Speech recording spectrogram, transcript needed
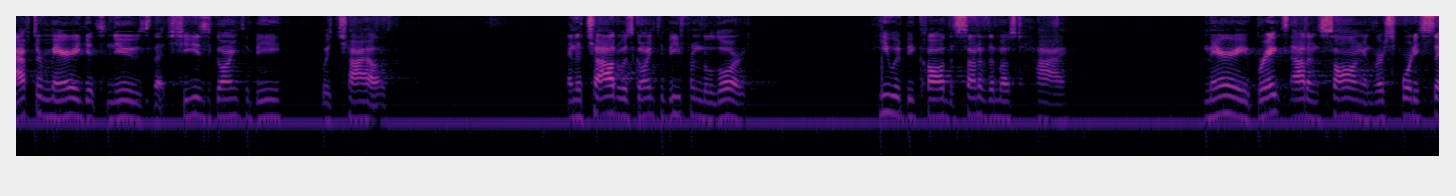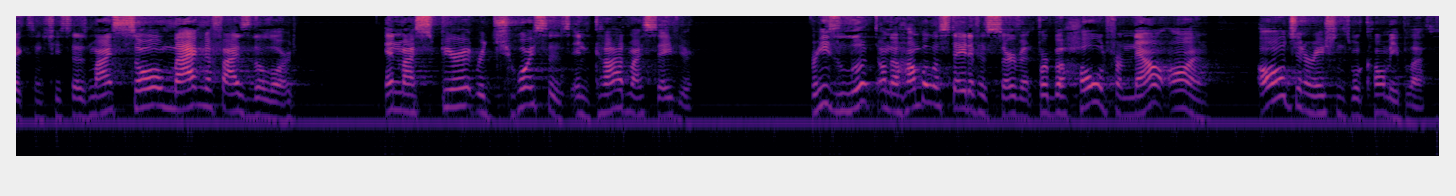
After Mary gets news that she's going to be with child, and the child was going to be from the Lord, and he would be called the Son of the Most High. Mary breaks out in song in verse 46, and she says, My soul magnifies the Lord, and my spirit rejoices in God my Savior. For he's looked on the humble estate of his servant. For behold, from now on, all generations will call me blessed.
